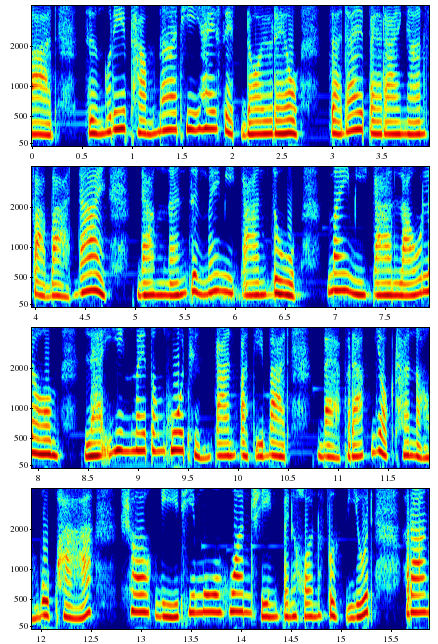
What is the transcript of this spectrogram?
บาท จึงรีบทำำหน้าที่ให้เสร็จโดยเร็ว จะได้ไปรายงานฝ่าบาทได้ ดังนั้นจึงไม่มีการจูบ ไม่มีการเล้าลม และยิ่งไม่ต้องพูดถึงการปฏิบัติ แบบรักหยกถนอมบุภาโชคดีที่มู่ห้วนชิงเป็นคนฝึกยุทธร่าง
